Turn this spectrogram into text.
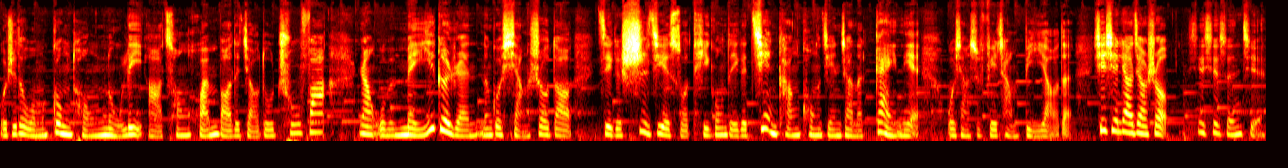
我觉得我们共同努力啊，从环保的角度出发，让我们每一个人能够享受到这个世界所提供的一个健康空间这样的概念，我想是非常必要的。谢谢廖教授，谢谢沈姐，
